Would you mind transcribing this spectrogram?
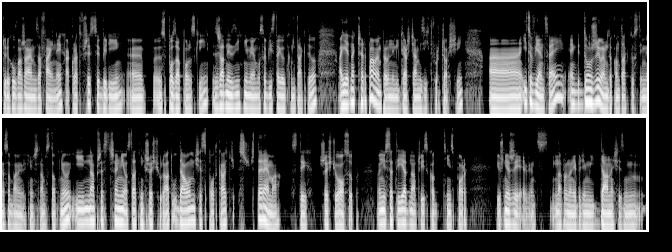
których uważałem za fajnych. Akurat wszyscy byli e, spoza Polski, z żadnym z nich nie miałem osobistego kontaktu, a jednak czerpałem pełnymi garściami z ich twórczości. I co więcej, jakby dążyłem do kontaktu z tymi osobami w jakimś tam stopniu i na przestrzeni ostatnich sześciu lat udało mi się spotkać z czterema z tych sześciu osób. No niestety jedna, czyli Scott Tinspor, już nie żyje, więc na pewno nie będzie mi dane się z nim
